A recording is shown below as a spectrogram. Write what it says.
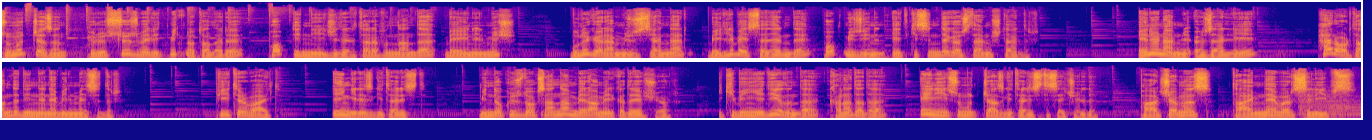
Sumut Caz'ın pürüzsüz ve ritmik notaları pop dinleyicileri tarafından da beğenilmiş, bunu gören müzisyenler belli bestelerinde pop müziğinin etkisini de göstermişlerdir. En önemli özelliği her ortamda dinlenebilmesidir. Peter White, İngiliz gitarist. 1990'dan beri Amerika'da yaşıyor. 2007 yılında Kanada'da en iyi sumut caz gitaristi seçildi. Parçamız Time Never Sleeps.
